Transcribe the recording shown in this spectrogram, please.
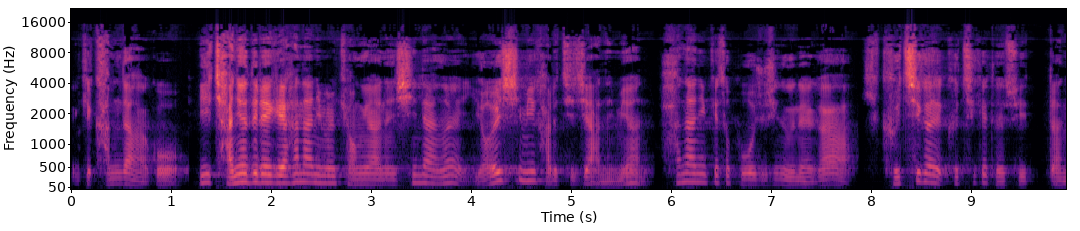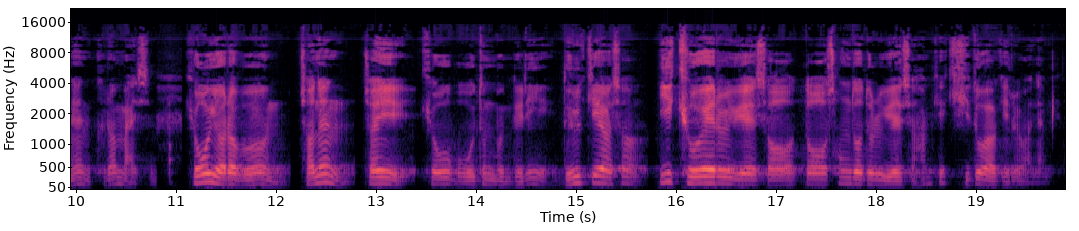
이렇게 감당하고 이 자녀들에게 하나님을 경외하는 신앙을 열심히 가르치지 않으면 하나님께서 부어주신 은혜가 그치가, 그치게 될 수 있다는 그런 말씀. 교우 여러분, 저는 저희 교우 모든 분들이 늘 깨어서 이 교회를 위해서 또 성도들을 위해서 함께 기도하기를 원합니다.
